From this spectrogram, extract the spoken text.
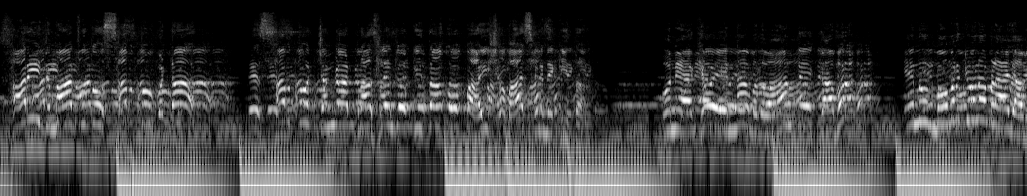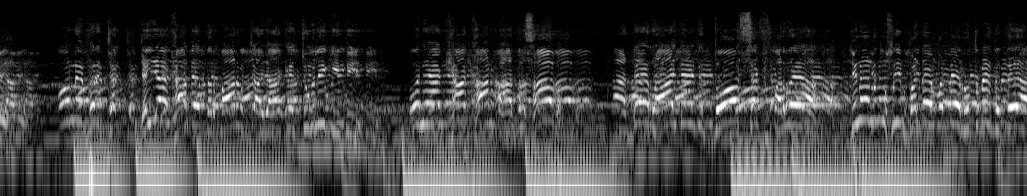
ਸਾਰੀ ਜਮਾਤ ਤੋਂ ਸਭ ਤੋਂ ਵੱਡਾ ਤੇ ਸਭ ਤੋਂ ਚੰਗਾ ਟ੍ਰਾਂਸਲੇਟ ਜੋ ਕੀਤਾ, ਉਹ ਭਾਈ ਸ਼ਬਾਜ਼ ਸਿੰਘ ਨੇ ਕੀਤਾ। ਉਹਨੇ ਆਖਿਆ ਇੰਨਾ ਵਿਦਵਾਨ ਤੇ ਕਾਫਰ, ਇਹਨੂੰ ਮੌਮਨ ਕਿਉਂ ਨਾ ਬਣਾਇਆ ਜਾਵੇ? ਉਹਨੇ ਫਿਰ ਜ- ਜਈਆ ਖਾਨ ਦੇ ਦਰਬਾਰ ਵਿੱਚ ਆ ਜਾ ਕੇ ਚੁਗਲੀ ਕੀਤੀ। ਉਹਨੇ ਆਖਿਆ, ਖਾਨ ਬਹਾਦਰ ਸਾਹਿਬ ਤੁਹਾਡੇ ਰਾਜ ਦੇ ਵਿੱਚ ਦੋ ਸਿੱਖ ਪਰ ਰਹੇ ਆ, ਜਿਨ੍ਹਾਂ ਨੂੰ ਤੁਸੀਂ ਵੱਡੇ ਵੱਡੇ ਰੁਤਬੇ ਦਿੱਤੇ ਆ,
